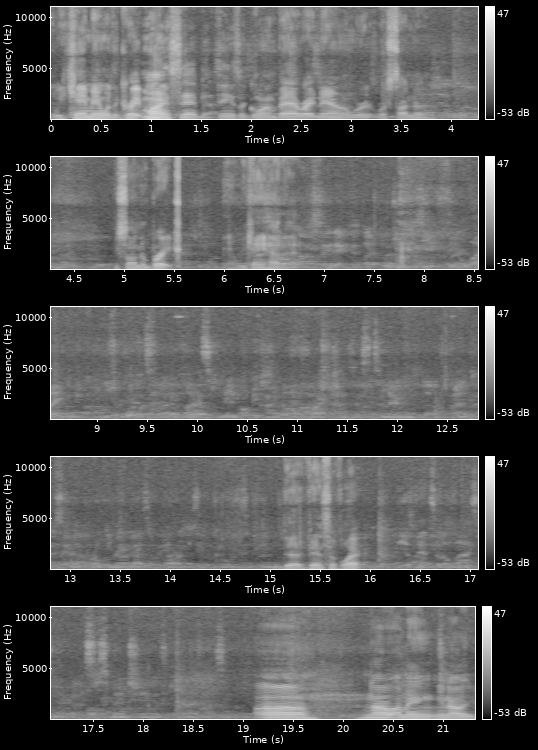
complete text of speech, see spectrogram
we came in with a great mindset, but things are going bad right now, and we're, we're starting to we're starting to break, and we can't have that. The events of what? The events of the last week, suspensions, Uh, no, I mean, you know,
